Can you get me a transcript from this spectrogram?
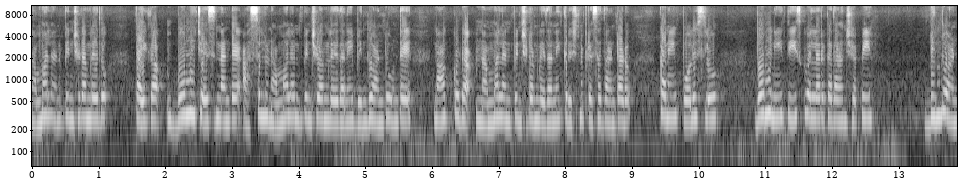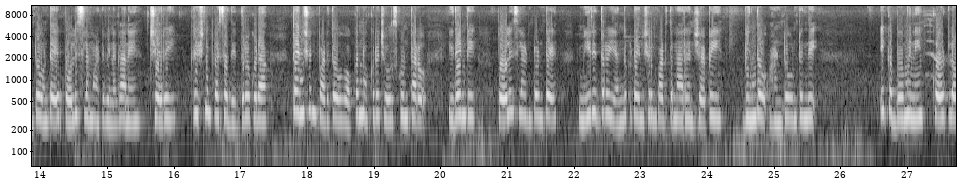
నమ్మాలనిపించడం లేదు. పైగా భూమి చేసిందంటే అస్సలు నమ్మాలనిపించడం లేదని బిందు అంటూ ఉంటే నాకు కూడా నమ్మాలనిపించడం లేదని కృష్ణప్రసాద్ అంటాడు. కానీ పోలీసులు భూమిని తీసుకువెళ్ళారు కదా అని చెప్పి బిందు అంటూ ఉంటే పోలీసుల మాట వినగానే చెర్రీ కృష్ణప్రసాద్ ఇద్దరు కూడా టెన్షన్ పడుతూ ఒకరినొకరు చూసుకుంటారు. ఇదేంటి? పోలీసులు అంటుంటే మీరిద్దరూ ఎందుకు టెన్షన్ పడుతున్నారని చెప్పి బిందు అంటూ ఉంటుంది. ఇక భూమిని కోర్టులో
